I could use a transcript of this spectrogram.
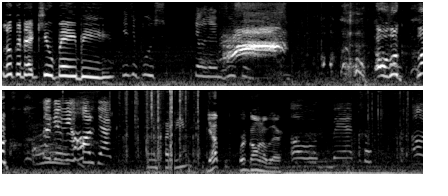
Look at that cute baby. He's a Bruce. Their name Bruce. Oh, look, look. They'll give me a heart attack. Are they fighting? Yep. We're going over there. Oh man. Oh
